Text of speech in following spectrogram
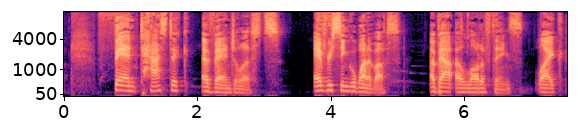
fantastic evangelists. Every single one of us about a lot of things. Like,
